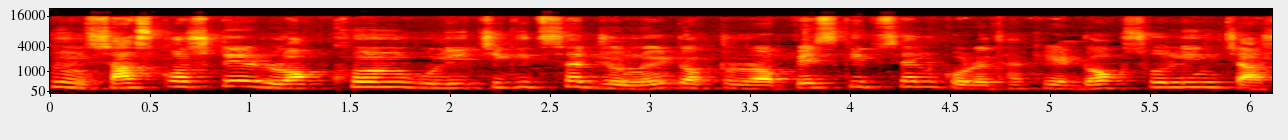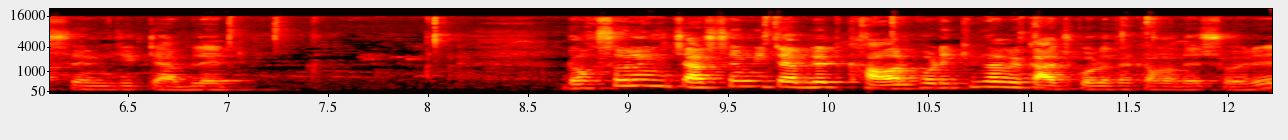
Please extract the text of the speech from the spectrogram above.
হুম, শ্বাসকষ্টের লক্ষণগুলি চিকিৎসার জন্যই ডক্টররা প্রেসক্রিপশন করে থাকে ডক্সোলিন চারশো এমজি ট্যাবলেট। ডক্সোলিন চারশো এমজি ট্যাবলেট খাওয়ার পরে কীভাবে কাজ করে থাকে আমাদের শরীরে?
